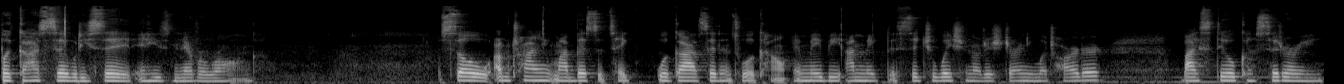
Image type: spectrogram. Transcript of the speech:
But God said what He said, and He's never wrong. So I'm trying my best to take what God said into account, and maybe I make this situation or this journey much harder by still considering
